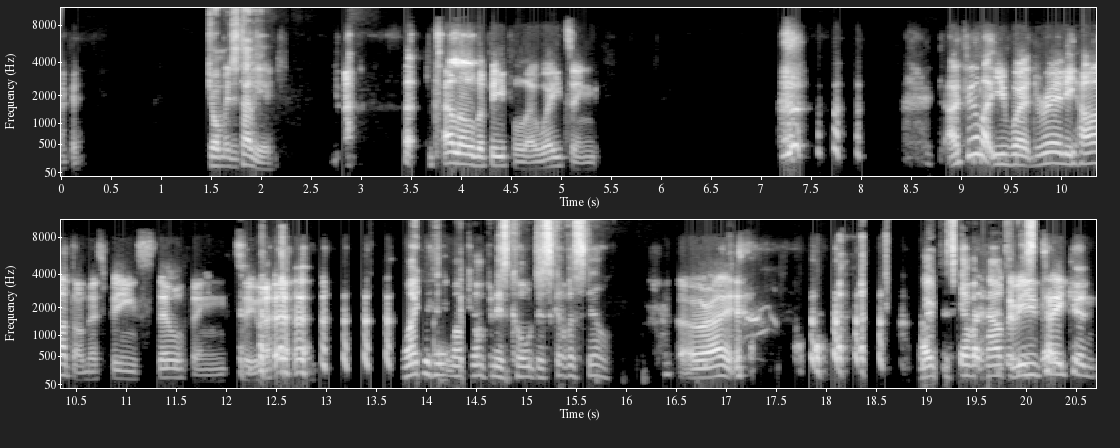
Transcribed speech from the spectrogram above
Okay. Do you want me to tell you? tell all the people they're waiting. I feel like you've worked really hard on this being still thing to. Uh... Why do you think my company is called Discover Still? All right. I've discovered how to. Have you still. taken?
